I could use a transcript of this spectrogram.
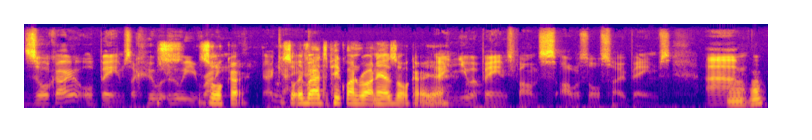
Zorko or Beams? Like who, who are you running? Zorko. Okay. So if I had to pick one right now, Zorko, yeah. And you were Beams bumps. I was also Beams. Um, Mhm.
